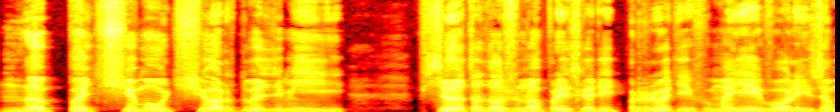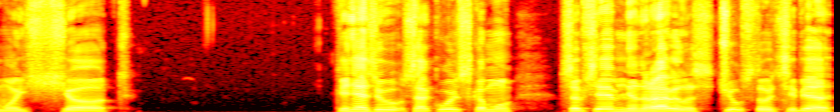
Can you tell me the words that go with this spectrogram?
Но почему, черт возьми, все это должно происходить против моей воли и за мой счет? Князю Сокольскому совсем не нравилось чувствовать себя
